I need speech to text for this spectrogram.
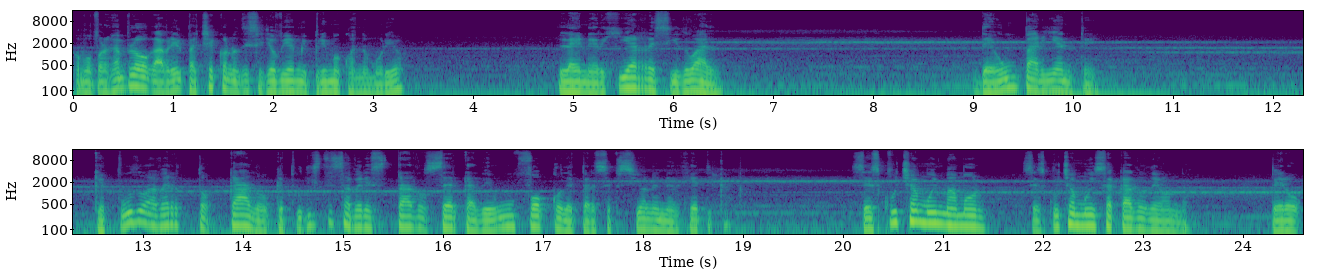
Como por ejemplo Gabriel Pacheco nos dice, yo vi a mi primo cuando murió. La energía residual de un pariente que pudo haber tocado, que pudiste haber estado cerca de un foco de percepción energética. Se escucha muy mamón, se escucha muy sacado de onda, pero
